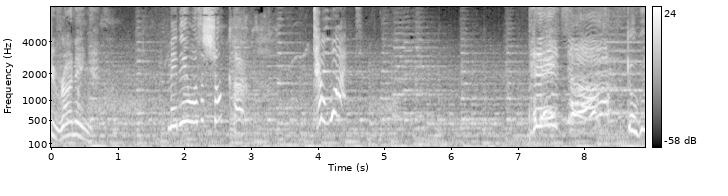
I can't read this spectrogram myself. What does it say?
We running? Maybe it was a shortcut. To what? Pizza. go go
